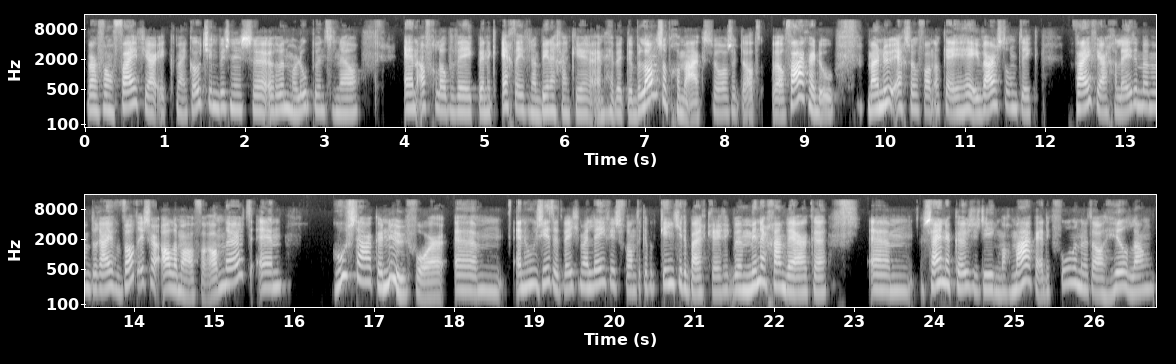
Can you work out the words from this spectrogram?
waarvan vijf jaar ik mijn coachingbusiness uh, marloe.nl. En afgelopen week ben ik echt even naar binnen gaan keren en heb ik de balans opgemaakt, zoals ik dat wel vaker doe. Maar nu echt zo van, oké, hey, waar stond ik vijf jaar geleden met mijn bedrijf? Wat is er allemaal veranderd? En hoe sta ik er nu voor? Um, en hoe zit het? Weet je, mijn leven is veranderd. Ik heb een kindje erbij gekregen. Ik ben minder gaan werken. Um, zijn er keuzes die ik mag maken? En ik voelde het al heel lang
